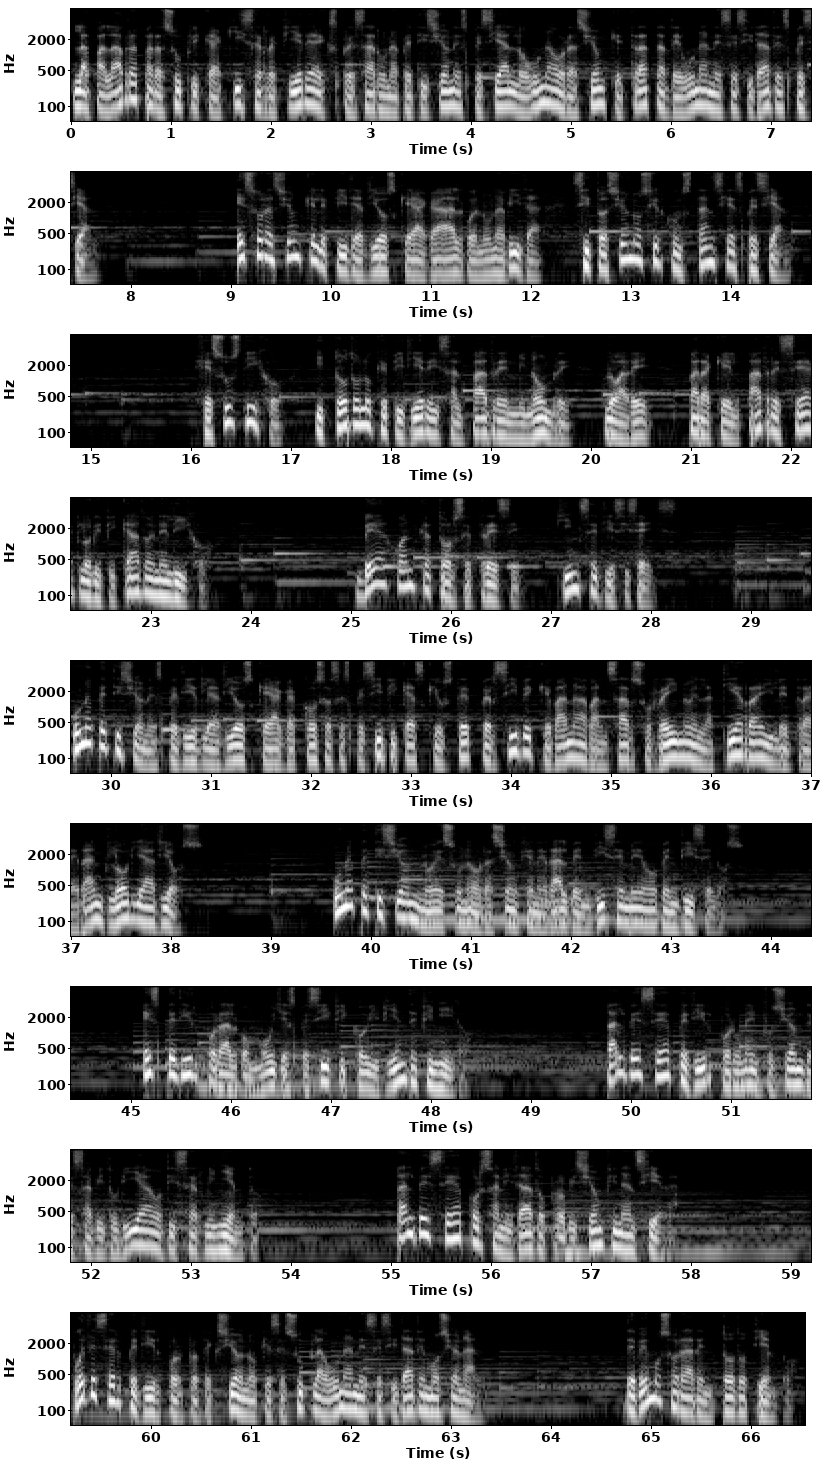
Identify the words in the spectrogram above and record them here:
La palabra para súplica aquí se refiere a expresar una petición especial o una oración que trata de una necesidad especial. Es oración que le pide a Dios que haga algo en una vida, situación o circunstancia especial. Jesús dijo, y todo lo que pidiereis al Padre en mi nombre, lo haré, para que el Padre sea glorificado en el Hijo. Vea Juan 14, 13, 15, 16. Una petición es pedirle a Dios que haga cosas específicas que usted percibe que van a avanzar su reino en la tierra y le traerán gloria a Dios. Una petición no es una oración general bendíceme o bendícelos. Es pedir por algo muy específico y bien definido. Tal vez sea pedir por una infusión de sabiduría o discernimiento. Tal vez sea por sanidad o provisión financiera. Puede ser pedir por protección o que se supla una necesidad emocional. Debemos orar en todo tiempo.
